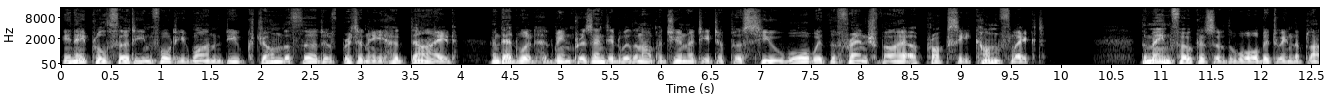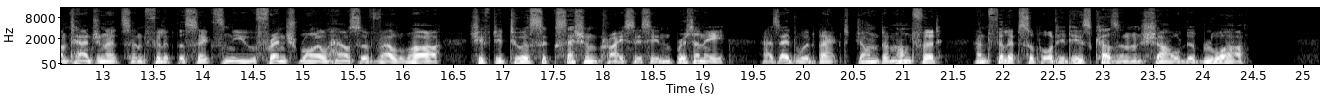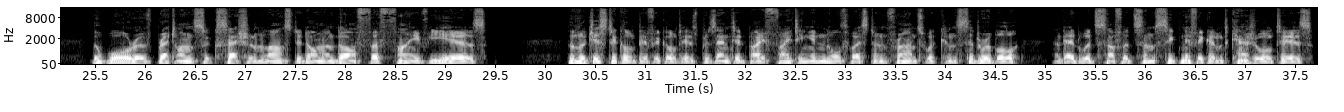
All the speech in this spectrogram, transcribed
In April 1341 Duke John III of Brittany had died, and Edward had been presented with an opportunity to pursue war with the French via a proxy conflict. The main focus of the war between the Plantagenets and Philip VI's new French royal house of Valois shifted to a succession crisis in Brittany, as Edward backed John de Montfort and Philip supported his cousin Charles de Blois. The War of Breton Succession lasted on and off for five years. The logistical difficulties presented by fighting in northwestern France were considerable, and Edward suffered some significant casualties.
